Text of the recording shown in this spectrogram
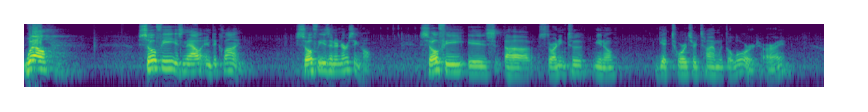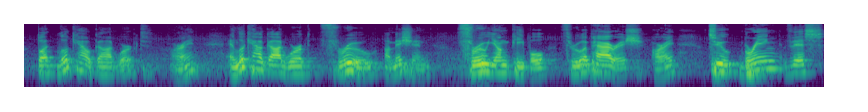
Well, Sophie is now in decline. Sophie is in a nursing home. Sophie is uh, starting to, you know, get towards her time with the Lord, all right? But look how God worked, all right? And look how God worked through a mission, through young people, through a parish, all right, to bring this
